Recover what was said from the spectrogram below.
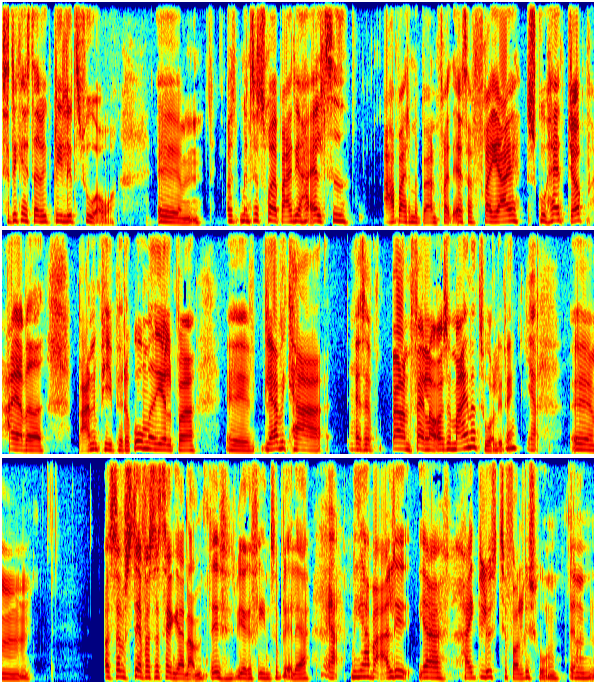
Så det kan jeg stadigvæk blive lidt sur over. Øhm, og, men så tror jeg bare, at jeg har altid arbejdet med børn. Fra, altså, fra jeg skulle have et job, har jeg været barnepige, pædagogmedhjælper, øh, lærervikar. Mm. Altså, børn falder også mig naturligt, ikke? Ja. Øhm, og så, derfor så tænker jeg, at det virker fint, så bliver jeg lærer. Ja. Men jeg har bare aldrig, jeg har ikke lyst til folkeskolen. Den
